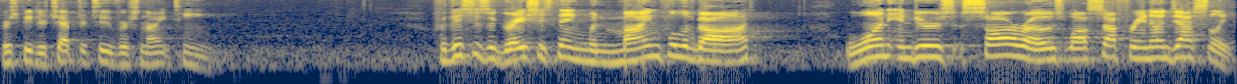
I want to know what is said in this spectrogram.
1 Peter chapter 2 verse 19. For this is a gracious thing when mindful of God, one endures sorrows while suffering unjustly.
